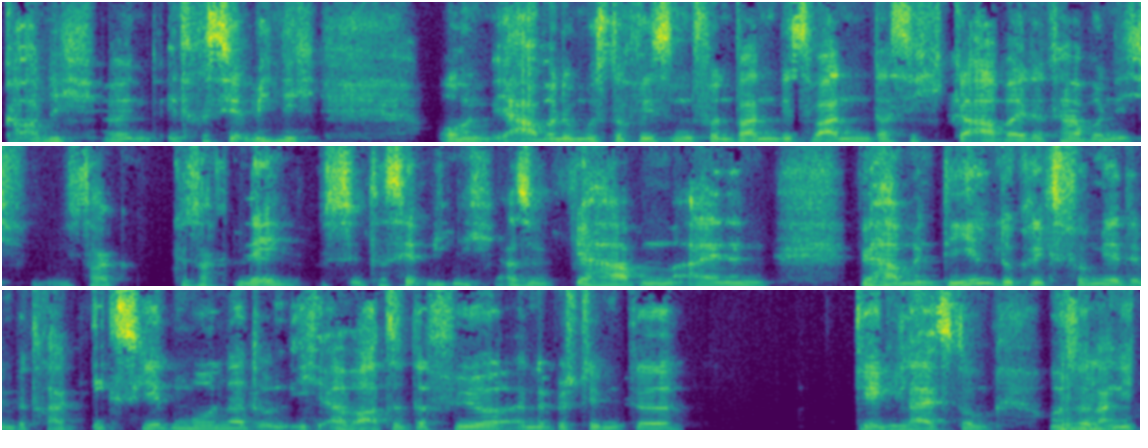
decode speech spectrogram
Gar nicht, interessiert mich nicht. Und ja, aber du musst doch wissen, von wann bis wann, dass ich gearbeitet habe. Und ich sag gesagt, nee, das interessiert mich nicht. Also wir haben einen, wir haben einen Deal, du kriegst von mir den Betrag X jeden Monat und ich erwarte dafür eine bestimmte Gegenleistung. Und mhm. solange ich,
